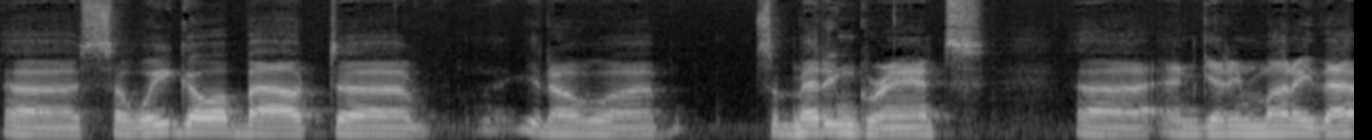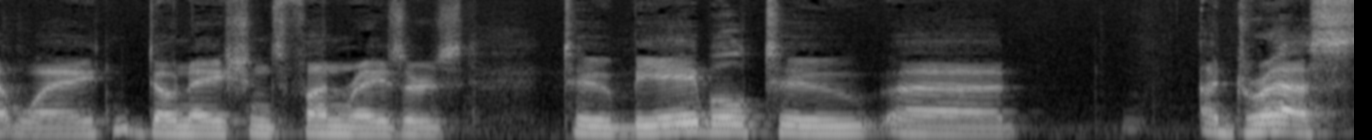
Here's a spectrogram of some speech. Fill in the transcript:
Uh, so we go about, uh, you know, uh, submitting grants uh, and getting money that way, donations, fundraisers, to be able to uh, address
